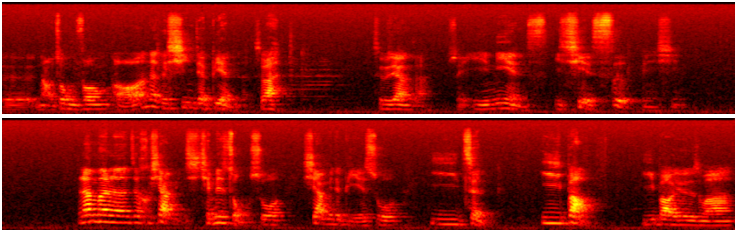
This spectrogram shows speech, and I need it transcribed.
呃脑中风哦，那个心在变了，是吧？是不是这样子啊？所以一念一切色跟心。那么呢，这下面前面是总说，下面的别说依正依报。医报就是什么？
